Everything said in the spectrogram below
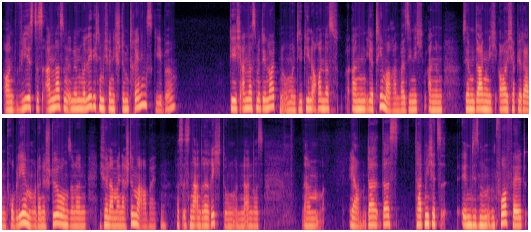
und wie ist das anders? Und dann überlege ich nämlich, wenn ich Stimmtrainings gebe, gehe ich anders mit den Leuten um. Und die gehen auch anders an ihr Thema ran, weil sie nicht an einem, sie sagen nicht, oh, ich habe ja da ein Problem oder eine Störung, sondern ich will an meiner Stimme arbeiten. Das ist eine andere Richtung und ein anderes. Ähm, ja, da, das hat mich jetzt in diesem Vorfeld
